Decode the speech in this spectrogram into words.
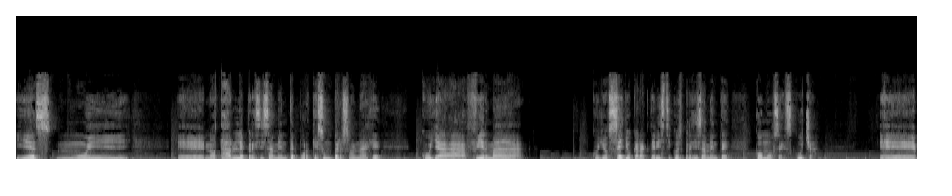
y es muy eh, notable precisamente porque es un personaje cuya firma, cuyo sello característico es precisamente cómo se escucha. Eh,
